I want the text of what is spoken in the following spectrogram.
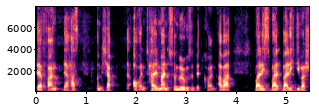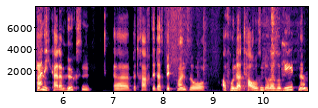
der Frank, der hasst. Und ich habe auch einen Teil meines Vermögens in Bitcoin. Aber weil ich, weil, weil ich die Wahrscheinlichkeit am höchsten äh, betrachte, dass Bitcoin so auf 100.000 oder so geht, ne?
